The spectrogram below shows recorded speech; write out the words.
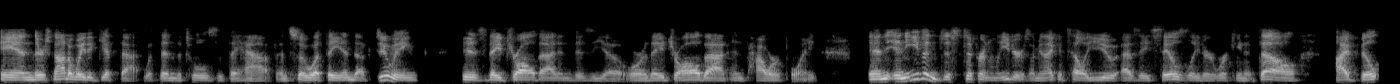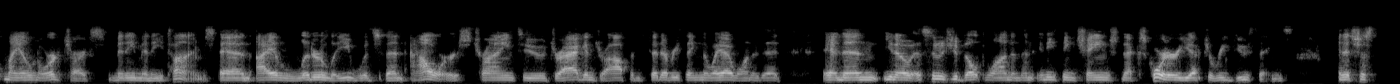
And there's not a way to get that within the tools that they have. And so what they end up doing is they draw that in Visio or they draw that in PowerPoint. And, and even just different leaders. I mean, I could tell you as a sales leader working at Dell, I built my own org charts many, many times. And I literally would spend hours trying to drag and drop and fit everything the way I wanted it. And then, you know, as soon as you built one and then anything changed next quarter, you have to redo things. And it's just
